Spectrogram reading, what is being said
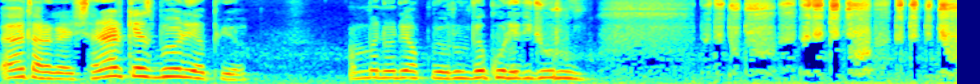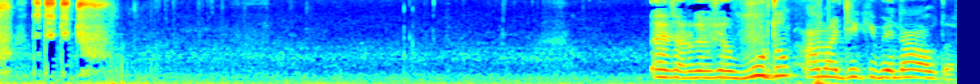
Evet arkadaşlar herkes böyle yapıyor. Ama ben öyle yapmıyorum ve gole gidiyorum. Evet arkadaşlar vurdum ama Jackie beni aldı.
